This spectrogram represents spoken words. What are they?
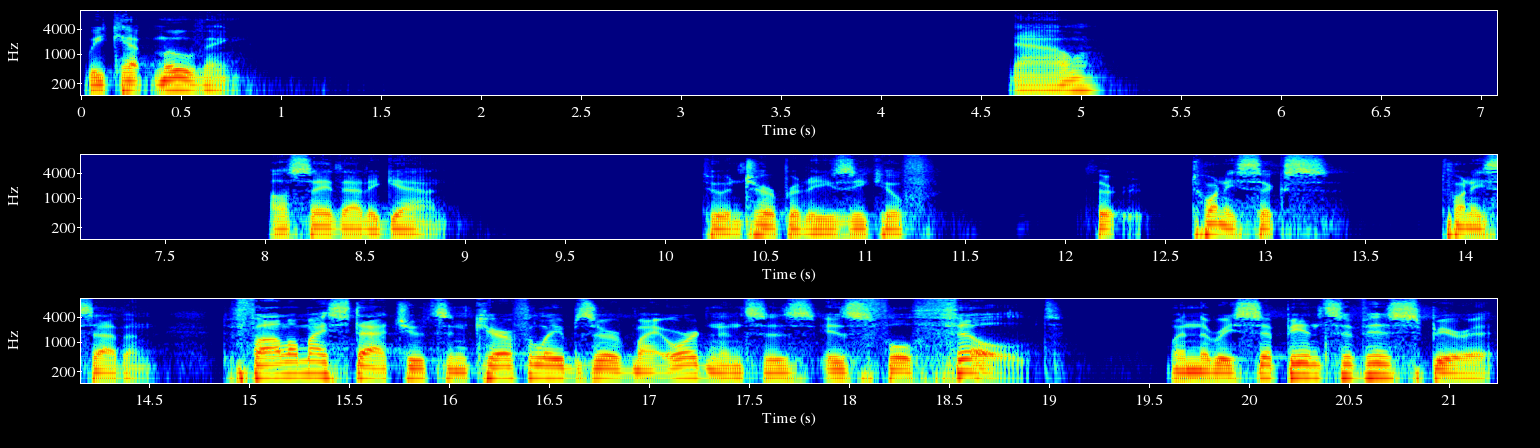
We kept moving. Now, I'll say that again to interpret Ezekiel 26 27. To follow my statutes and carefully observe my ordinances is fulfilled when the recipients of his Spirit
